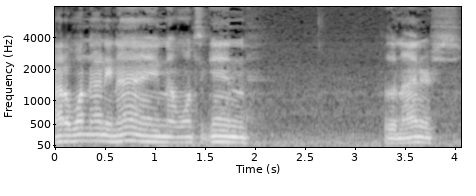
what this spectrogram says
Out of 199, uh, once again, for the Niners.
